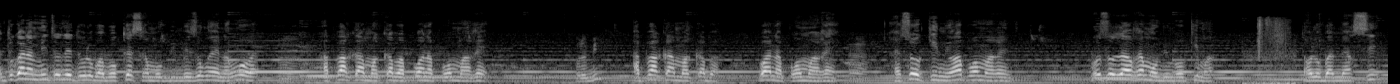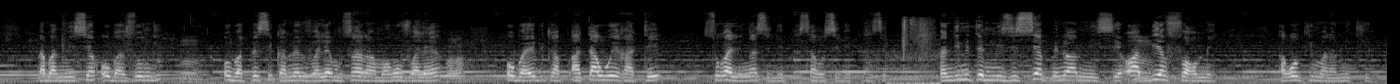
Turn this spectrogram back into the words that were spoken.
en tout cas na minute nde toloba ba orchestre mobimba ezonga ye nango hmm. à part ka makaba po na po marin olobi à part ka makaba po na po marin hmm. ese okimi wa po marin boso oza vrai mobimba okima toloba merci na ba mission oyo bazongi hmm. oyo bapesi quand même valeur mosala na bango valeur oyo bayebi ata wera te soki alingi ase deplace akose deplace nandimi te musicien mpena ya musicien oyo abien forme akokima na mikili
